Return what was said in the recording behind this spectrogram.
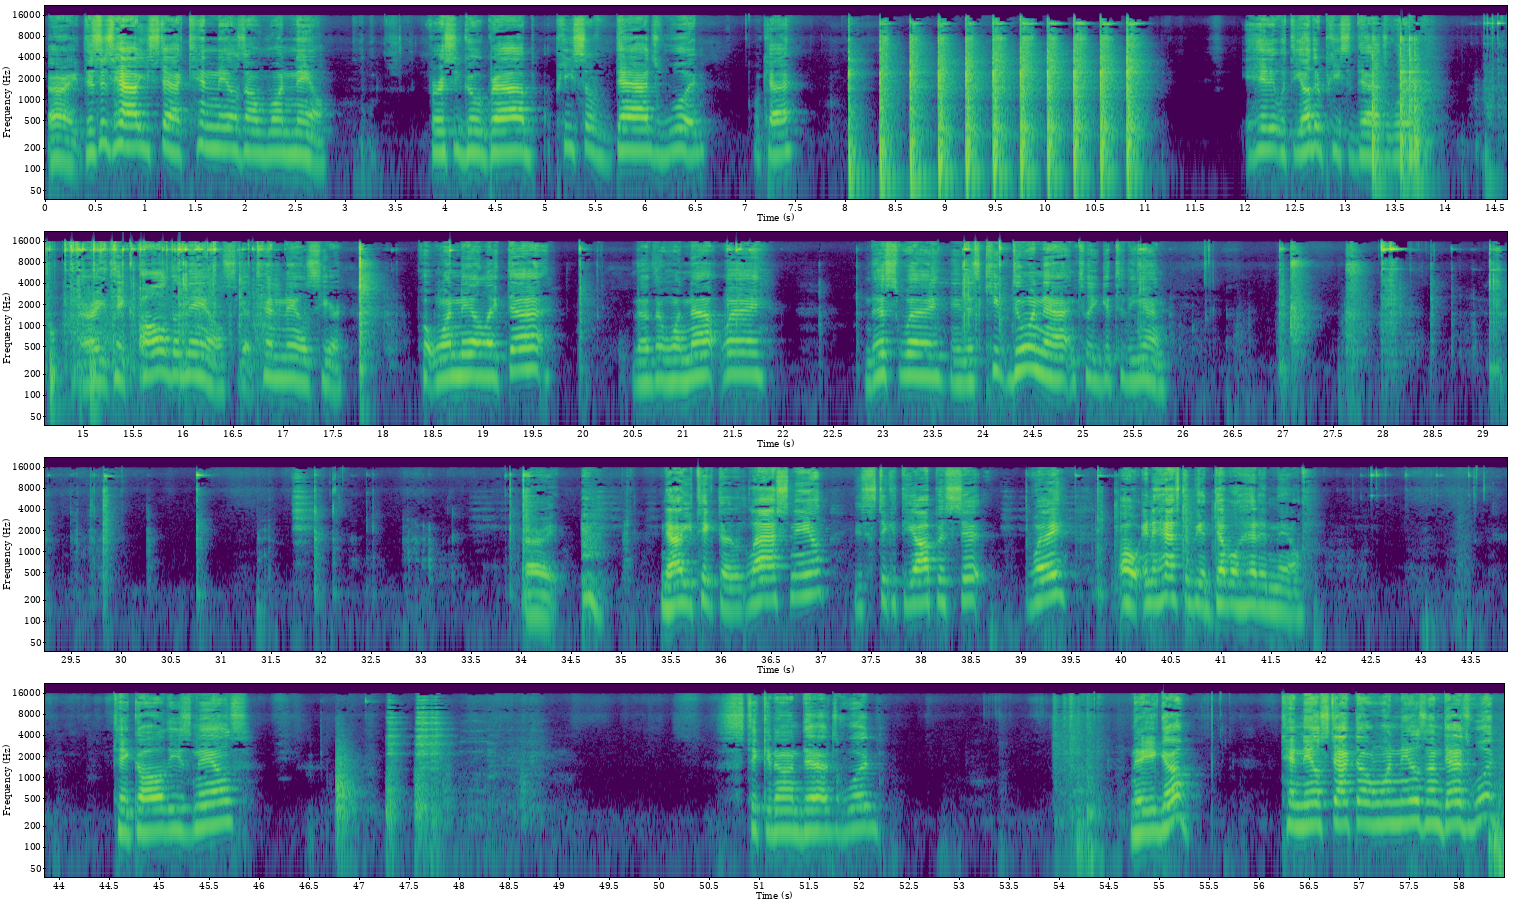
All right, this is how you stack 10 nails on one nail. First, you go grab a piece of dad's wood, okay? You hit it with the other piece of dad's wood. All right, you take all the nails. You got 10 nails here. Put one nail like that, the other one that way, this way, and just keep doing that until you get to the end. All right. now you take the last nail, you stick it the opposite way. Oh, and it has to be a double-headed nail. Take all these nails. Stick it on Dad's wood. There you go. 10 nails stacked on one nails on Dad's wood.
